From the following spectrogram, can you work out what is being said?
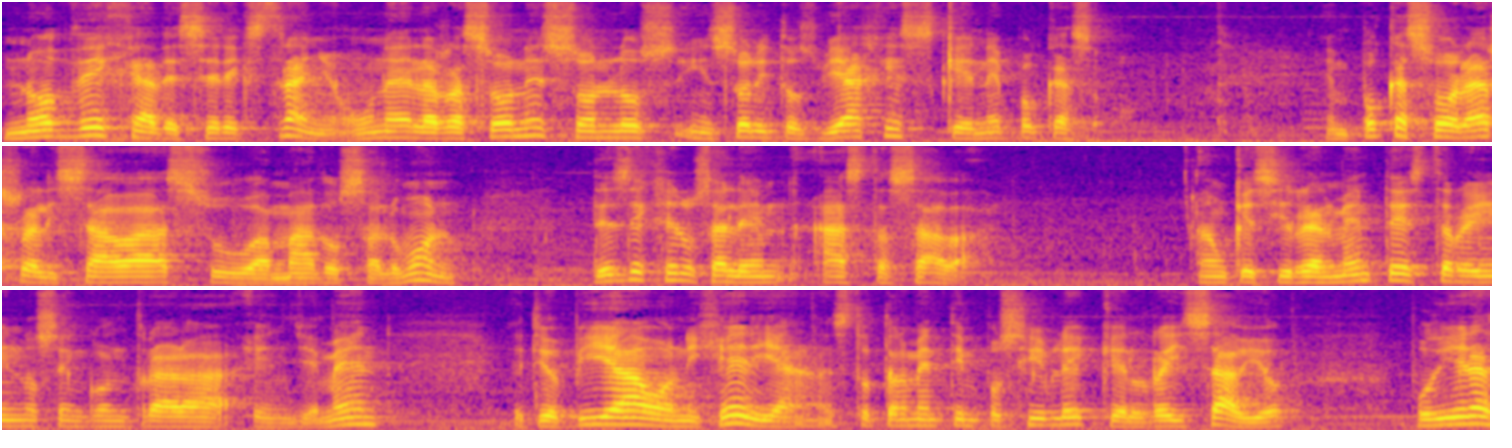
no deja de ser extraño. Una de las razones son los insólitos viajes que en épocas en pocas horas realizaba su amado Salomón, desde Jerusalén hasta Saba. Aunque si realmente este reino se encontrara en Yemen, Etiopía o Nigeria, es totalmente imposible que el rey sabio pudiera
